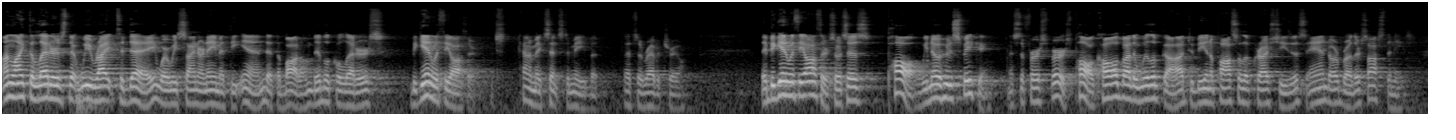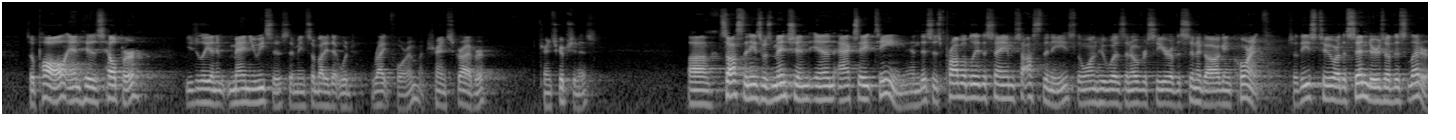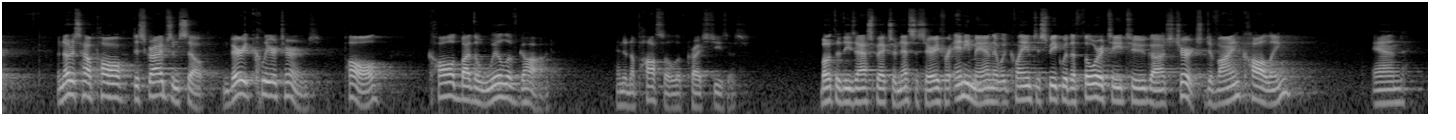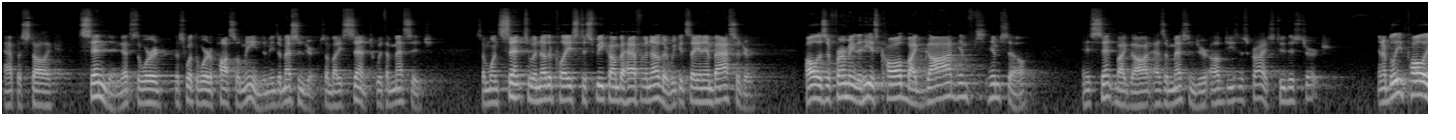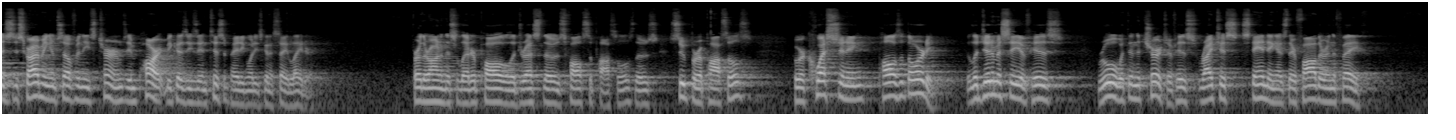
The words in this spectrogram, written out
Unlike the letters that we write today, where we sign our name at the end, at the bottom, biblical letters begin with the author, which kind of makes sense to me, but that's a rabbit trail. They begin with the author. So it says, Paul. We know who's speaking. That's the first verse. Paul, called by the will of God to be an apostle of Christ Jesus, and our brother Sosthenes. So, Paul and his helper, usually an amanuensis, that means somebody that would write for him, a transcriber, transcriptionist. Uh, Sosthenes was mentioned in Acts 18, and this is probably the same Sosthenes, the one who was an overseer of the synagogue in Corinth. So these two are the senders of this letter. But notice how Paul describes himself in very clear terms. Paul, called by the will of God and an apostle of Christ Jesus. Both of these aspects are necessary for any man that would claim to speak with authority to God's church divine calling and apostolic sending. That's the word, that's what the word apostle means. It means a messenger, somebody sent with a message. Someone sent to another place to speak on behalf of another. We could say an ambassador. Paul is affirming that he is called by God himself and is sent by God as a messenger of Jesus Christ to this church. And I believe Paul is describing himself in these terms in part because he's anticipating what he's going to say later. Further on in this letter, Paul will address those false apostles, those super apostles, who are questioning Paul's authority, the legitimacy of his rule within the church, of his righteous standing as their father in the faith.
